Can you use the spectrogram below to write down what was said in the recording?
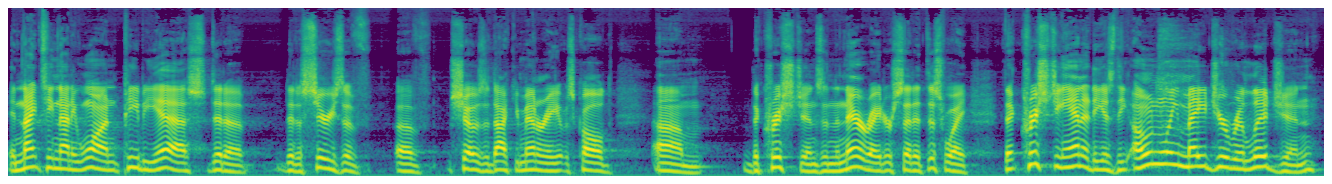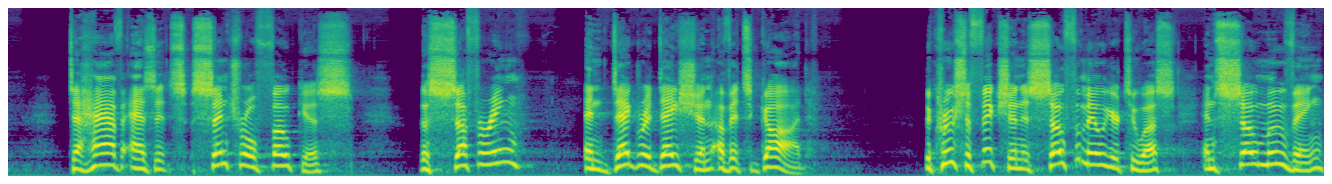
In 1991, PBS did a, did a series of, of shows, a documentary. It was called um, The Christians, and the narrator said it this way that Christianity is the only major religion to have as its central focus the suffering and degradation of its God. The crucifixion is so familiar to us and so moving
